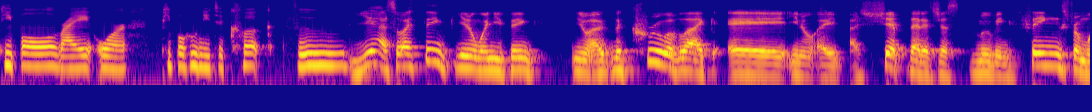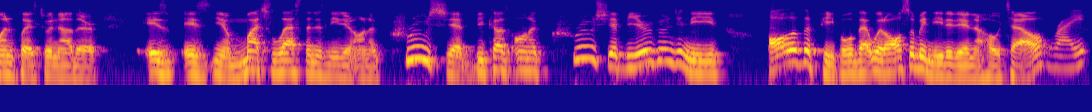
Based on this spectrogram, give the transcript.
people, right? Or people who need to cook food. Yeah, so I think, you know, when you think you know, the crew of like a, you know, a, a ship that is just moving things from one place to another is, is, you know, much less than is needed on a cruise ship because on a cruise ship, you're going to need all of the people that would also be needed in a hotel. Right.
